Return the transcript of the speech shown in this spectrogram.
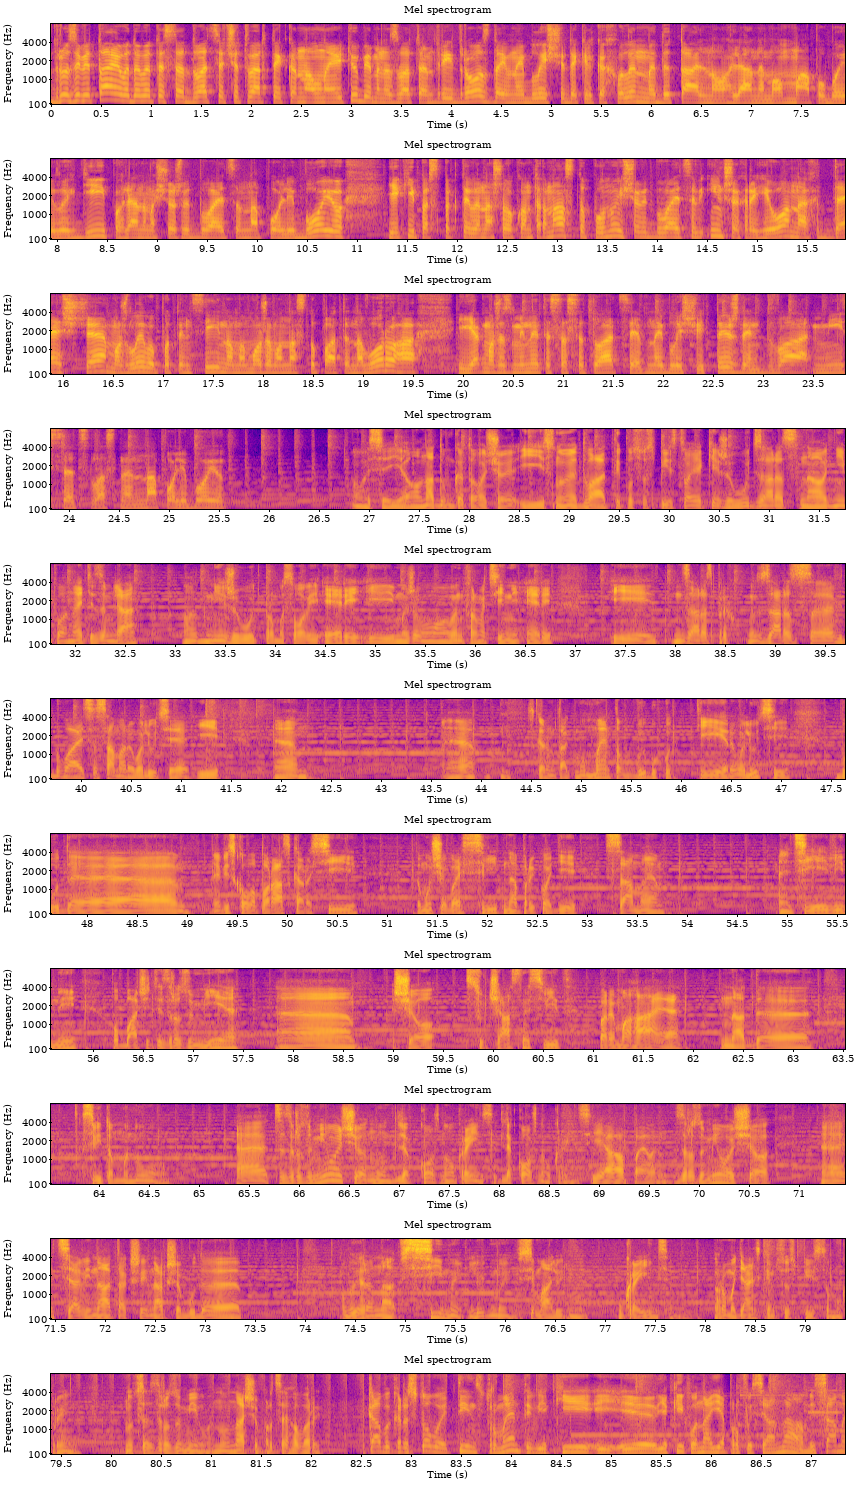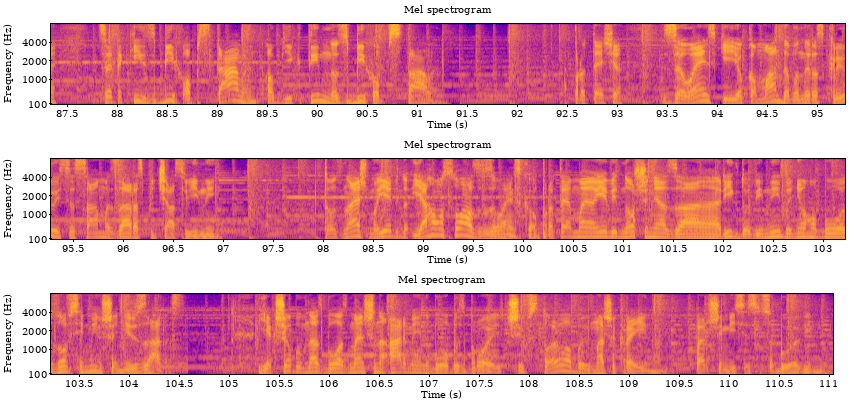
Друзі, вітаю! Ви дивитеся 24-й канал на Ютубі. Мене звати Андрій Дрозда, і в найближчі декілька хвилин ми детально оглянемо мапу бойових дій. Поглянемо, що ж відбувається на полі бою, які перспективи нашого контрнаступу. Ну і що відбувається в інших регіонах, де ще можливо потенційно ми можемо наступати на ворога, і як може змінитися ситуація в найближчий тиждень, два місяць, власне, на полі бою. Ось є головна думка того, що і існує два типи суспільства, які живуть зараз на одній планеті Земля. Одні живуть в промисловій ері, і ми живемо в інформаційній ері. І зараз зараз е, відбувається саме революція, і, е, е, скажімо так, моментом вибуху тієї революції буде військова поразка Росії, тому що весь світ на прикладі саме цієї війни побачить і зрозуміє, е, що сучасний світ перемагає над е, світом минулого. Е, це зрозуміло, що ну, для кожного українця, для кожного українця, я певен, зрозуміло, що е, ця війна так чи інакше буде виграна всіми людьми, всіма людьми, українцями, громадянським суспільством України. Ну це зрозуміло. Ну нащо про це говорити? Яка використовує ті інструменти, в, які, в яких вона є професіоналом. І саме це такий збіг обставин, об'єктивно збіг обставин. Про те, що Зеленський і його команда вони розкрилися саме зараз під час війни. То знаєш, моє відно... я голосував за Зеленського, проте моє відношення за рік до війни до нього було зовсім інше, ніж зараз. Якщо б в нас була зменшена армія і не було б зброї, чи встояла б наша країна перший місяць особливо війни?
